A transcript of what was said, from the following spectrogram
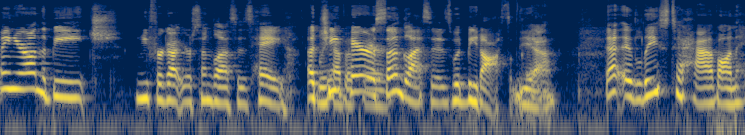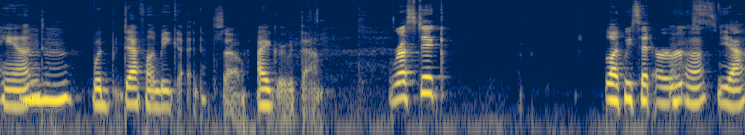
I mean, you're on the beach. You forgot your sunglasses. Hey, a We cheap a pair, of sunglasses would be awesome. thing. yeah, that at least to have on hand Mm-hmm. would definitely be good. So I agree with that. rustic, like we said, herbs. Huh? Yeah.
